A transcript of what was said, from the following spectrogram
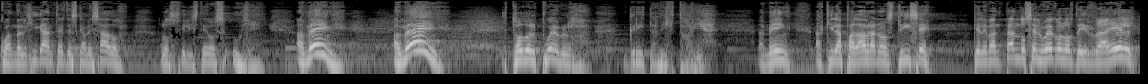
Cuando el gigante es descabezado, los filisteos huyen. Amén. Amén. Y todo el pueblo grita victoria. Amén. Aquí la palabra nos dice que levantándose luego los de Israel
